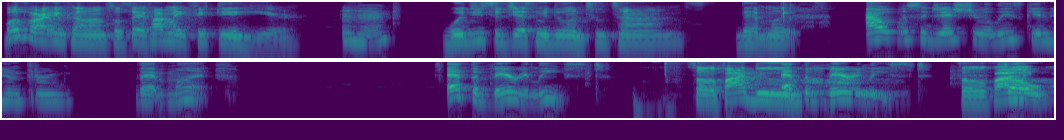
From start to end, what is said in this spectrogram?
both of our incomes so say if i make 50 a year mm-hmm. would you suggest me doing two times that much i would suggest you at least getting him through that month at the very least so if i do at the very least so if I so,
